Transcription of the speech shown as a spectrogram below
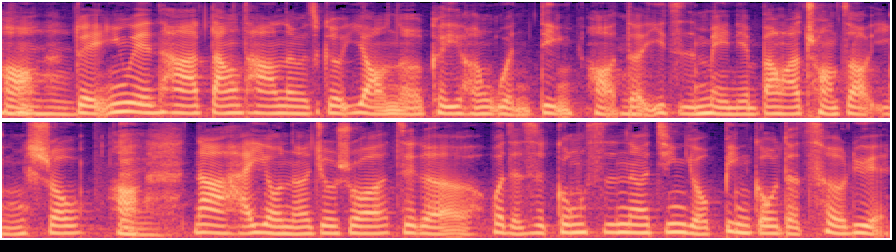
哈、对，因为他当他呢这个药呢可以很稳定哈的，一直每年帮他创造营收哈对。那还有呢，就是说这个或者是公司呢经由并购的策略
